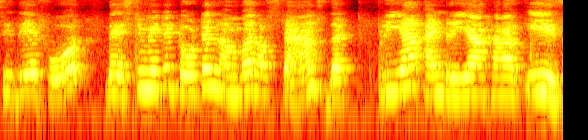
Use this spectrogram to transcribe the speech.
See, therefore, the estimated total number of stamps that Priya and Riya have is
